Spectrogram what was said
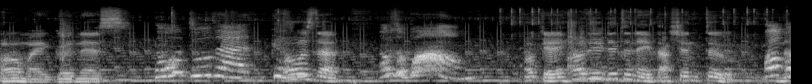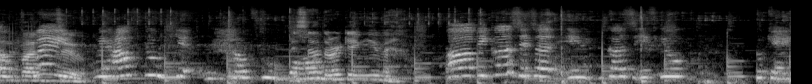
Oh my goodness. Don't do that. What was that? That was a bomb. Okay, how do you detonate? Action 2. Oh, Number wait. 2. We have to get. We have to bomb. It's not working even. Uh, because it's a if- because if you okay,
